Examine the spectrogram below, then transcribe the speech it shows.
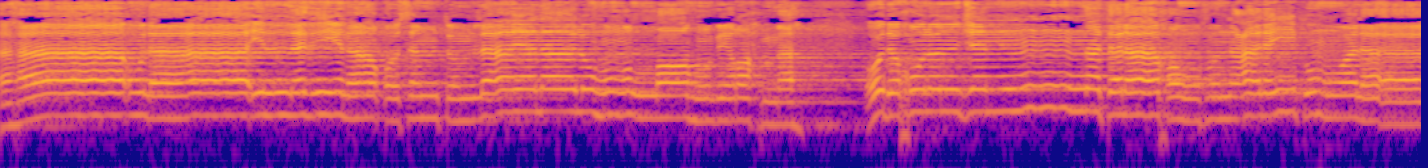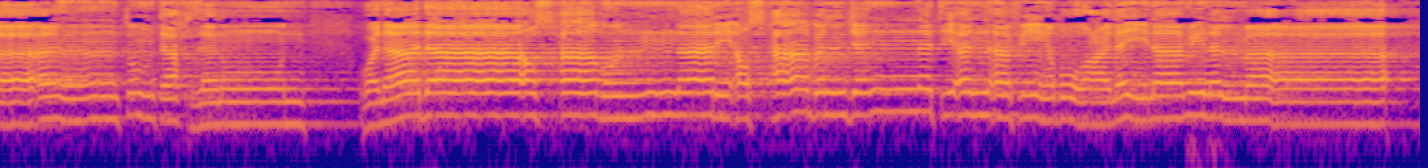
أهؤلاء الذين أقسمتم لا ينالهم الله برحمة ادخلوا الجنة لا خوف عليكم ولا أنتم تحزنون ونادى أصحاب النار أصحاب الجنة أن أفيضوا علينا من الماء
